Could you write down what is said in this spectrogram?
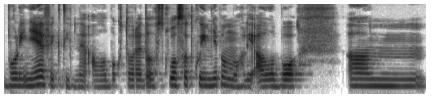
boli neefektívne, alebo ktoré do dôsledku im nepomohli, alebo um,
